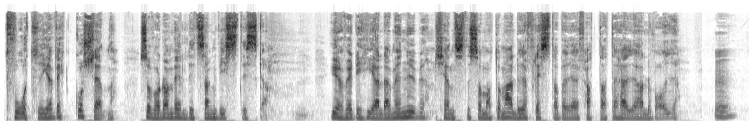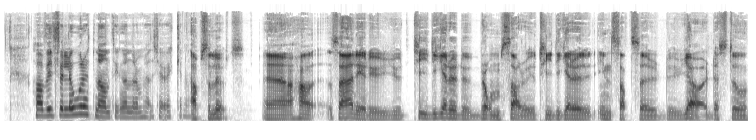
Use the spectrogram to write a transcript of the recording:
två, tre veckor sedan så var de väldigt sangvistiska mm. över det hela. Men nu känns det som att de allra flesta börjar fatta att det här är allvar. Mm. Har vi förlorat någonting under de här tre veckorna? Absolut. Uh, så här är det ju, ju tidigare du bromsar och ju tidigare insatser du gör desto,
